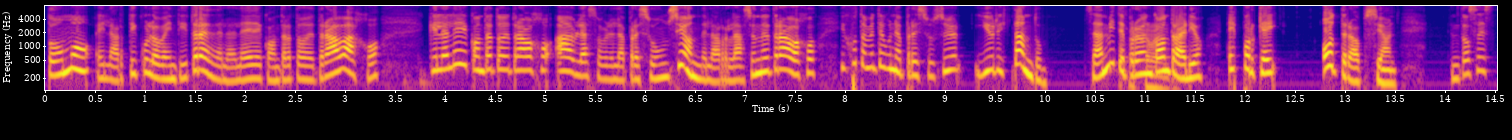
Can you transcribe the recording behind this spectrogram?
tomó el artículo 23 de la Ley de Contrato de Trabajo, que la Ley de Contrato de Trabajo habla sobre la presunción de la relación de trabajo y justamente es una presunción iuris tantum. Se admite prueba en contrario, es porque hay otra opción. Entonces,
